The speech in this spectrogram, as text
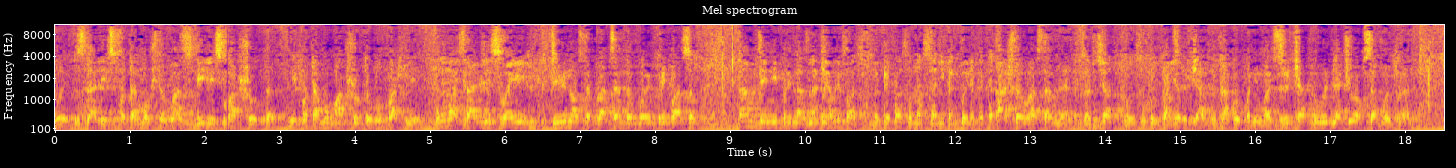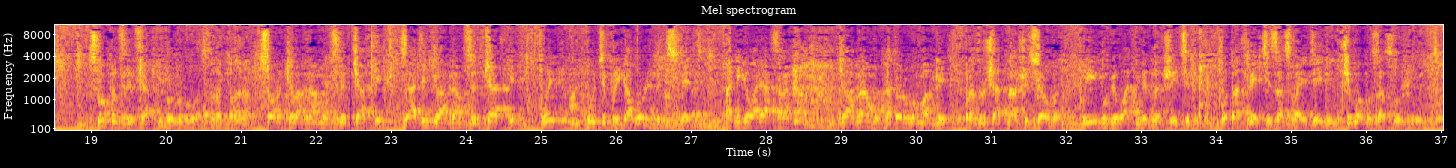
Вы сдались потому, что вас сбили с маршрута. Не по тому маршруту вы пошли. Понимаете, Оставили свои 90% боеприпасов там, где не предназначалось. Боеприпасы. Боеприпасы у нас, они как были, так и А остались. что вы оставляли? Взрывчатку, сухую А взрывчатку, как вы понимаете? Взрывчатку вы для чего с собой брали? Сколько взрывчатки было у вас? 40 килограмм. 40 килограммов взрывчатки. За один килограмм взрывчатки вы будете приговорены к смерти. А не говоря о 40 килограммах, которые вы могли разрушать наши села и убивать мирных жителей. Вот ответьте за свои деньги. Чего вы заслуживаете?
